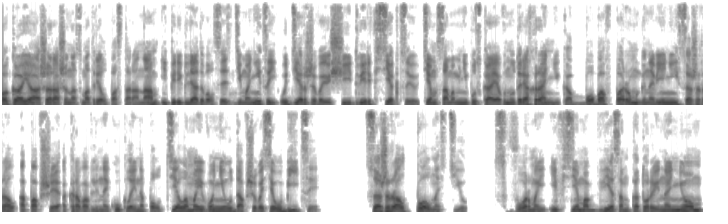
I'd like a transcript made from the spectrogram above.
Пока я ошарашенно смотрел по сторонам и переглядывался с демоницей, удерживающей дверь в секцию, тем самым не пуская внутрь охранника, Боба в пару мгновений сожрал опавшее окровавленной куклой на пол тела моего неудавшегося убийцы. Сожрал полностью, с формой и всем обвесом, который на нем,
